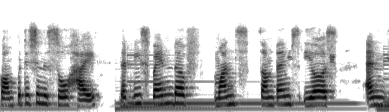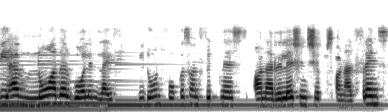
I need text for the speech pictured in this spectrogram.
competition is so high that we spend uh, months, sometimes years, and we have no other goal in life. We don't focus on fitness, on our relationships, on our friends,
